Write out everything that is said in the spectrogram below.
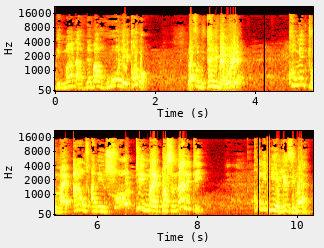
the man I've never owned a kobo, right from the time immemorial, coming to my house and insulting my personality, calling me a lazy man.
